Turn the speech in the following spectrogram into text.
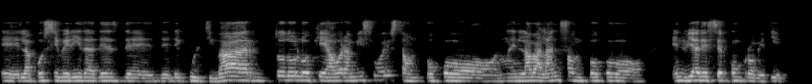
eh, la posibilidad de, de, cultivar, todo lo que ahora mismo está un poco en la balanza, un poco en vía de ser comprometido.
